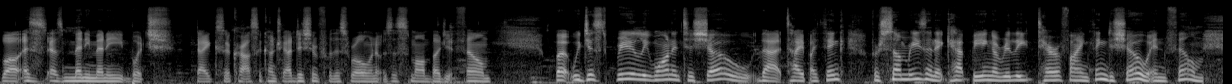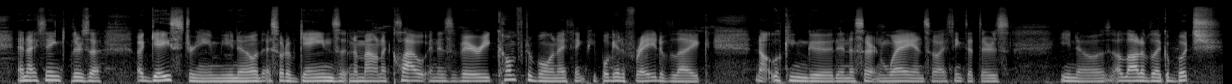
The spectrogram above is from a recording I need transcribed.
well as as many, many butch dykes across the country auditioned for this role when it was a small budget film. But we just really wanted to show that type. I think for some reason it kept being a really terrifying thing to show in film. And I think there's a, a gay stream, you know, that sort of gains an amount of clout and is very comfortable. And I think people get afraid of like not looking good in a certain way. And so I think that there's, you know, a lot of like a butch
